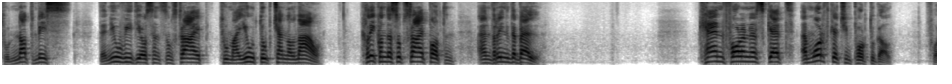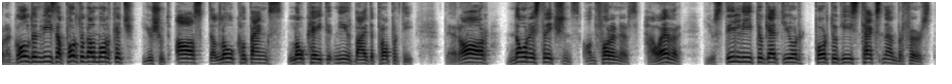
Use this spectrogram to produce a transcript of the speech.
to not miss the new videos and subscribe to my YouTube channel now. Click on the subscribe button and ring the bell. Can foreigners get a mortgage in Portugal? For a Golden Visa Portugal mortgage, you should ask the local banks located nearby the property. There are no restrictions on foreigners. However, you still need to get your Portuguese tax number first.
